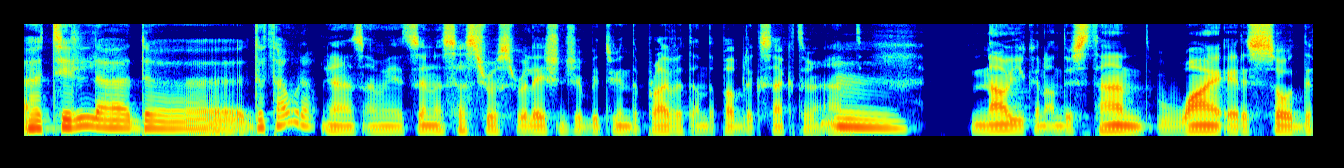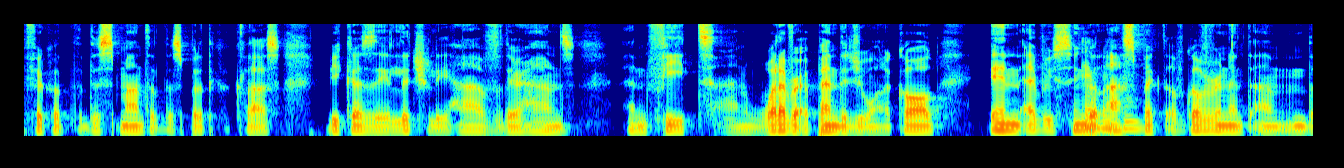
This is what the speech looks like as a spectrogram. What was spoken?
uh, till uh, the the Thawra. Yes, I mean it's an incestuous relationship between the private and the public sector, and now you can understand why it is so difficult to dismantle this political class because they literally have their hands and feet and whatever appendage you want to call in every single Everything. aspect of government and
